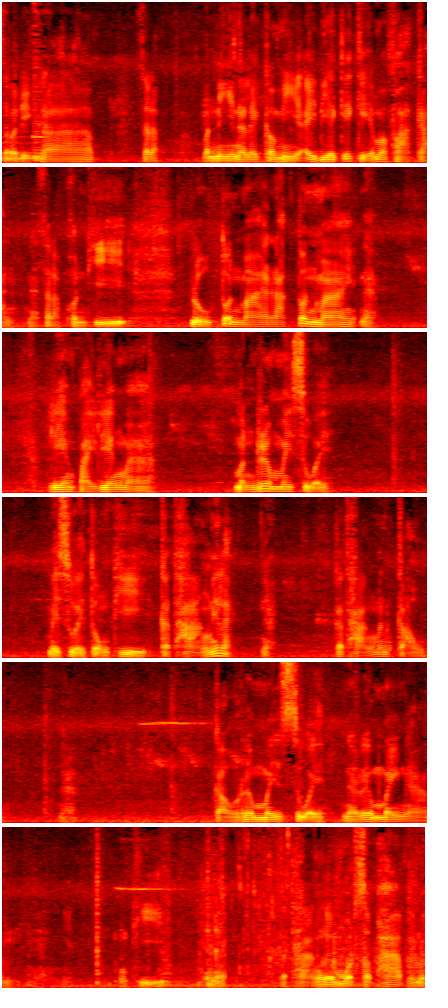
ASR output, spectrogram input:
สวัสดีครับสำหรับวันนี้นะเล็กก็มีไอเดียเก๋ๆมาฝากกันนะสำหรับคนที่ ปลูกต้นไม้รักต้นไม้นะเลี้ยงไปเลี้ยงมา มันเริ่มไม่สวย ไม่สวยตรงที่กระถางนี่แหละนะกระถางมันเก่านะเก่าเริ่มไม่สวยนะเริ่มไม่งามบางทีนะกระถางเริ่มหมดสภาพเห็นไหม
